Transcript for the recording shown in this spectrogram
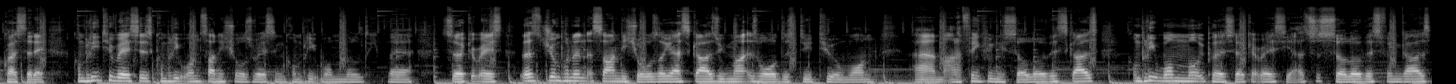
quest today. Complete two races, complete one Sandy Shores race, and complete one multiplayer circuit race. Let's jump on into Sandy Shores, I guess, guys. We might as well just do two and one. Um, and I think we can solo this, guys. Complete one multiplayer circuit race. Yeah, let's just solo this thing, guys.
